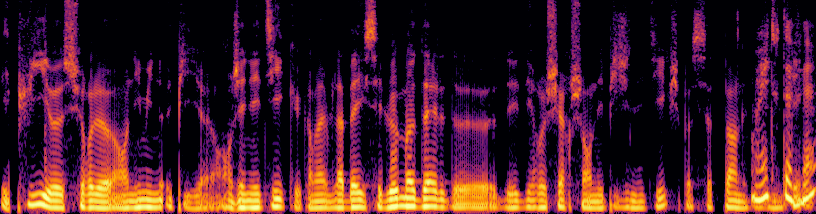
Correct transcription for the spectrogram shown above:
Et puis euh, sur le, en immune, et puis en génétique, quand même, l'abeille c'est le modèle de, des, des, recherches en épigénétique. Je sais pas si ça te parle. Oui, tout à fait.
